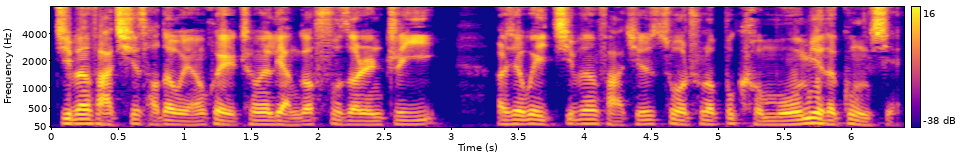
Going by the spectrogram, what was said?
基本法起草的委员会，成为两个负责人之一而且为基本法其实做出了不可磨灭的贡献。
